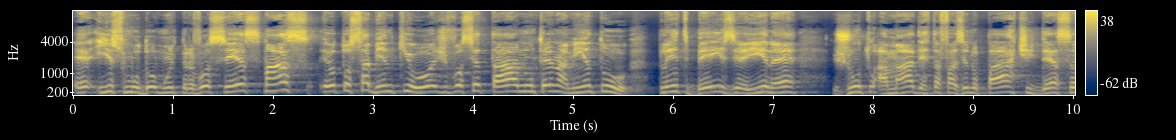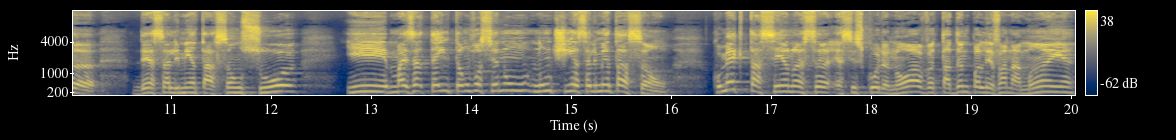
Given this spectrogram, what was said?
é, isso mudou muito para vocês. Mas eu tô sabendo que hoje você tá num treinamento plant-based aí, né? Junto, a Mader tá fazendo parte dessa, dessa alimentação sua. E, mas até então você não, não tinha essa alimentação. Como é que está sendo essa, essa escolha nova? Está dando para levar na manha?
